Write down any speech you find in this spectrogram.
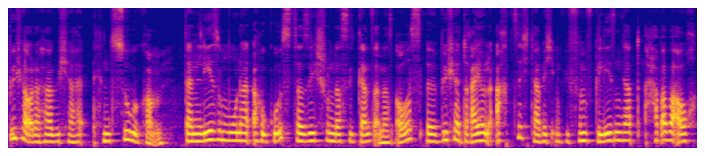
Bücher oder Hörbücher hinzugekommen. Dann Lesemonat August, da sehe ich schon, das sieht ganz anders aus. Äh, Bücher 83, da habe ich irgendwie fünf gelesen gehabt, habe aber auch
